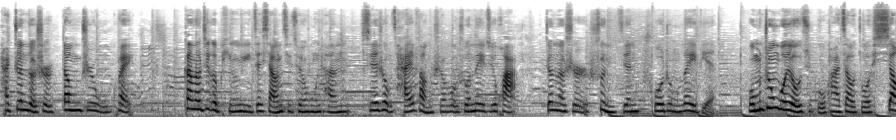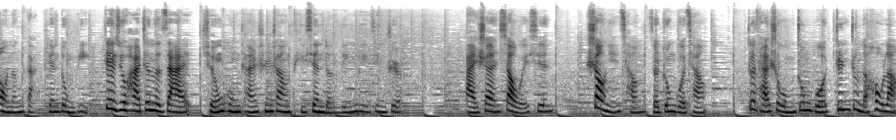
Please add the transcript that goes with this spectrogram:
她真的是当之无愧。 看到这个评语，再想起全红婵接受采访时候说那句话，真的是瞬间戳中泪点。我们中国有句古话叫做“孝能感天动地”，这句话真的在全红婵身上体现的淋漓尽致。百善孝为先，少年强则中国强，这才是我们中国真正的后浪。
